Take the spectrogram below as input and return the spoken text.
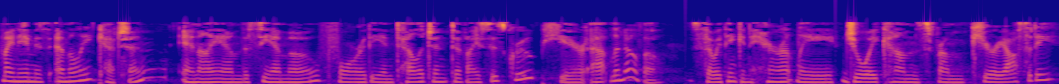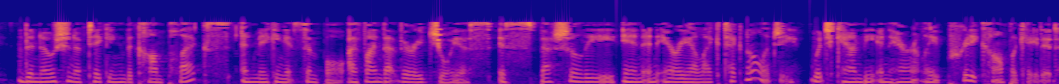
My name is Emily Ketchen and I am the CMO for the Intelligent Devices Group here at Lenovo. So I think inherently joy comes from curiosity, the notion of taking the complex and making it simple. I find that very joyous, especially in an area like technology, which can be inherently pretty complicated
